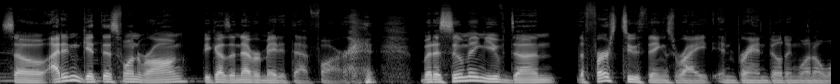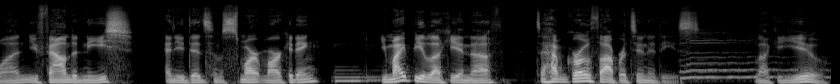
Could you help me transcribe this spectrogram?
So I didn't get this one wrong because I never made it that far. but assuming you've done the first two things right in Brand Building 101, you found a niche and you did some smart marketing, you might be lucky enough to have growth opportunities. Lucky you.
